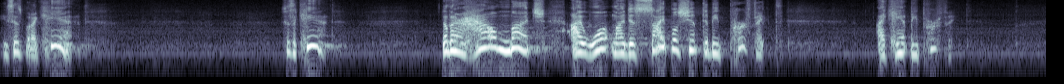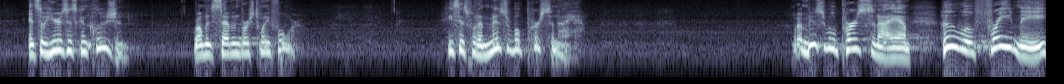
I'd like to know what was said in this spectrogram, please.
He says, but I can't. He says, I can't. No matter how much I want my discipleship to be perfect, I can't be perfect. And so here's his conclusion Romans 7, verse 24. He says, What a miserable person I am. What a miserable person I am. Who will free me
